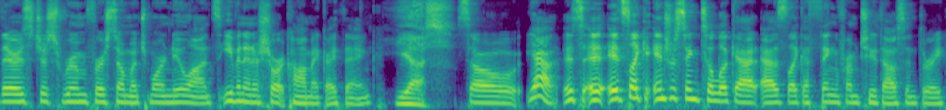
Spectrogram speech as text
there's just room for so much more nuance, even in a short comic, I think. Yes. So yeah, it's it, it's like interesting to look at as like a thing from 2003,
